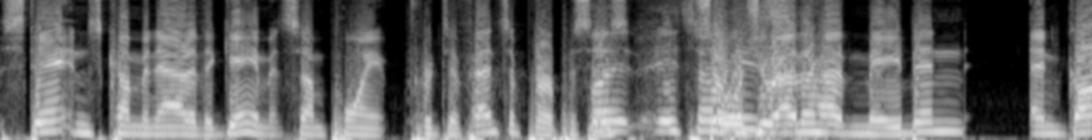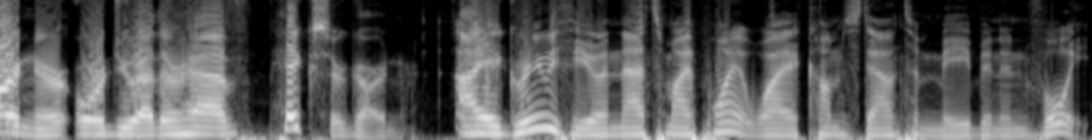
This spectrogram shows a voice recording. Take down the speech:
Stanton's coming out of the game at some point for defensive purposes. so would you rather have Maybin and Gardner, or do you rather have Hicks or Gardner? I agree with you, and that's my point. Why it comes down to Maybin and Voit.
